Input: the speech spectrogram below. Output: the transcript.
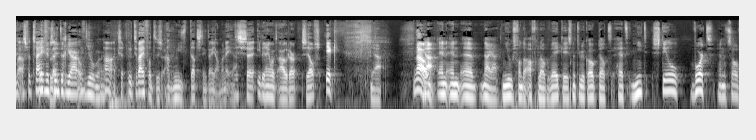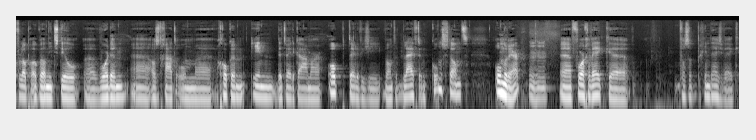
maar als we twijfelen. 21 jaar of jonger. Ah, ik zeg, u twijfelt dus aan niet. Dat is niet dan jammer. Nee, Ja. het is, eh, iedereen wordt ouder, zelfs ik. Ja, Nou, ja en, en eh, nou ja, het nieuws van de afgelopen weken is natuurlijk ook dat het niet stil wordt. En het zal voorlopig ook wel niet stil eh, worden eh, als het gaat om gokken in de Tweede Kamer op televisie. Want het blijft een constant onderwerp. mhm. Vorige week was het begin deze week.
